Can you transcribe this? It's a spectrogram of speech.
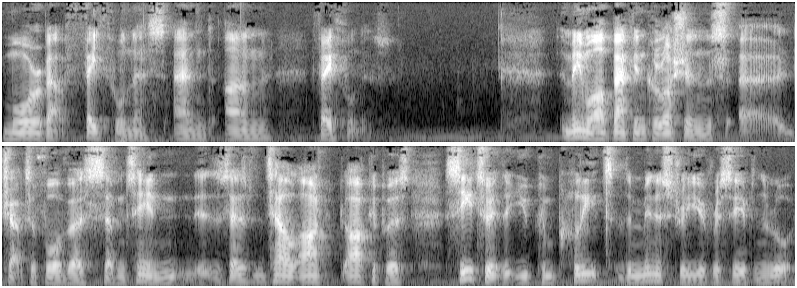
More about faithfulness and unfaithfulness. Meanwhile, back in Colossians uh, chapter 4, verse 17, it says, Tell Archippus, see to it that you complete the ministry you've received in the Lord.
